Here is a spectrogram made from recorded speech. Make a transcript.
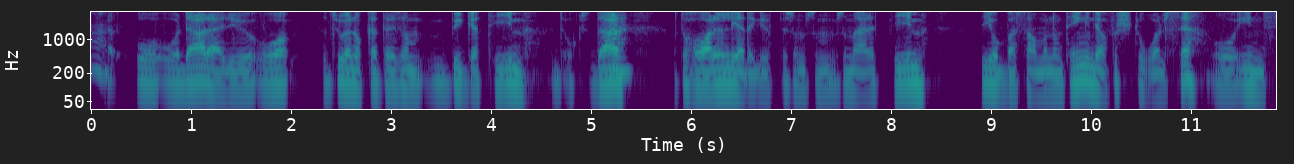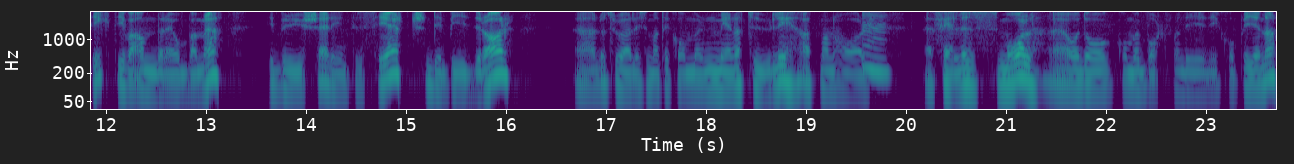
Eh, Og, og der er det jo Og så tror jeg nok at det liksom bygge team også der. At du har en ledergruppe som, som, som er et team. De jobber sammen om ting. De har forståelse og innsikt i hva andre jobber med. De bryr seg, de er interessert, de bidrar. Eh, Da tror jeg liksom at det kommer mer naturlig at man har mm. felles mål, og da kommer bort fra de, de kopiene.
